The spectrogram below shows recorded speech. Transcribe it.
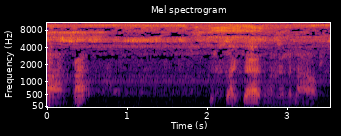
uh, looks like that one in the mouth.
